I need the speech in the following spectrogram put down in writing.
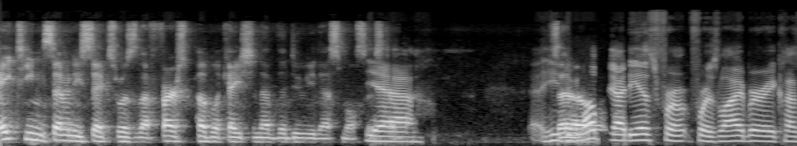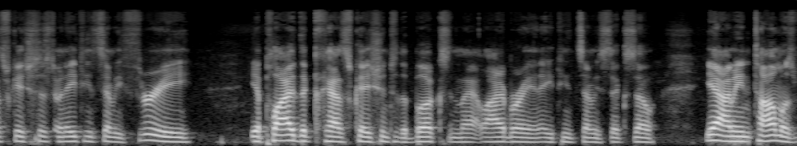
1876 was the first publication of the Dewey Decimal System. yeah. Uh, He So- developed the ideas for, for his library classification system in 1873. He applied the classification to the books in that library in 1876. So, yeah, I mean, Tom was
